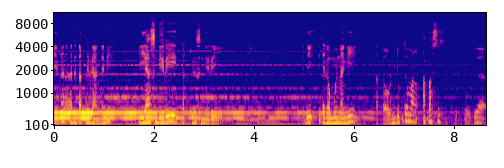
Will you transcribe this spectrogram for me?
ya kan ada takdir kan? Jadi pilihan sendiri takdir sendiri gitu. Jadi kita gabungin lagi atau hidup itu emang apa sih gitu. Ya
